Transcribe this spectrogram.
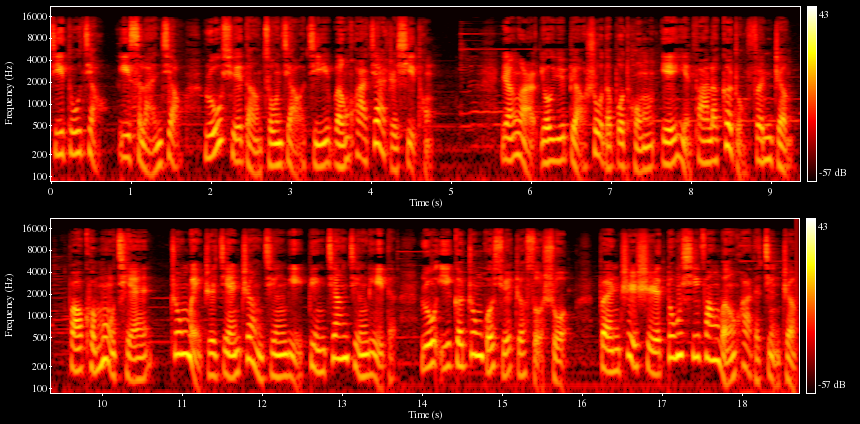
基督教、伊斯兰教、儒学等宗教及文化价值系统。然而，由于表述的不同，也引发了各种纷争，包括目前。中美之间正经历并将经历的，如一个中国学者所说，本质是东西方文化的竞争。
